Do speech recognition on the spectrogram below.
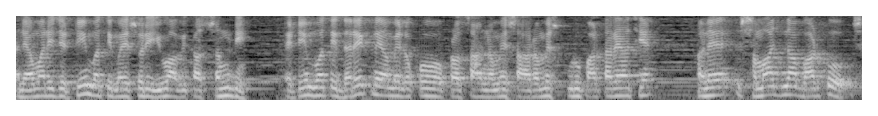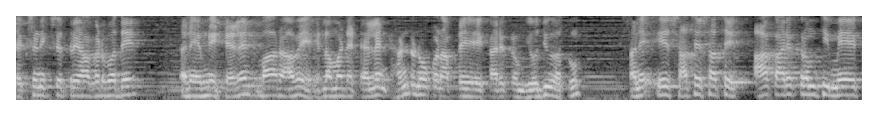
અને અમારી જે ટીમ હતી મહેશ્વરી યુવા વિકાસ સંઘની, એ ટીમ વતી દરેકને અમે લોકો પ્રોત્સાહન, હંમેશા રમેશ પૂરું પાડતા રહ્યા છીએ. અને સમાજના બાળકો શૈક્ષણિક ક્ષેત્રે આગળ વધે અને એમની ટેલેન્ટ બહાર આવે એટલા માટે ટેલેન્ટ હન્ટનો પણ આપણે એ કાર્યક્રમ યોજ્યું હતું. અને એ સાથે સાથે આ કાર્યક્રમથી મેં એક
